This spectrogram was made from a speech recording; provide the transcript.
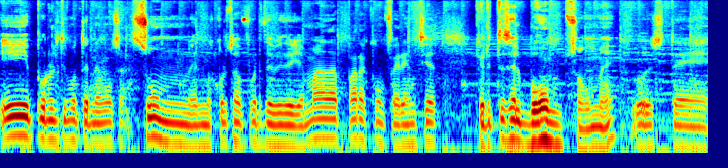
Y por último tenemos a Zoom, el mejor software de videollamada para conferencias, que ahorita es el boom Zoom, eh. Este,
